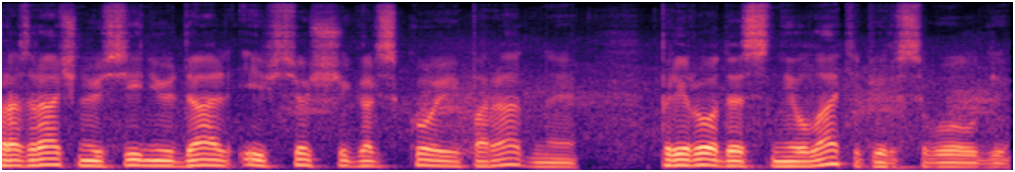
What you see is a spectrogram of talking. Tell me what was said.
прозрачную синюю даль и все щегольское и парадное природа сняла теперь с Волги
